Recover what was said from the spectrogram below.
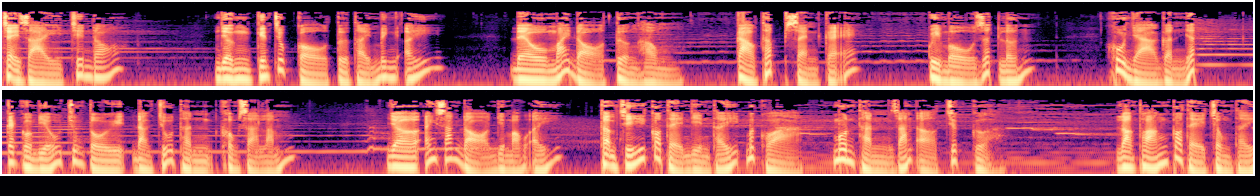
chạy dài trên đó. Nhưng kiến trúc cổ từ thời Minh ấy đều mái đỏ tường hồng, cao thấp xen kẽ, quy mô rất lớn. Khu nhà gần nhất cách ngôi miếu chúng tôi đang trú thần không xa lắm. Nhờ ánh sáng đỏ như máu ấy, thậm chí có thể nhìn thấy bức họa môn thần dán ở trước cửa. Loáng thoáng có thể trông thấy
